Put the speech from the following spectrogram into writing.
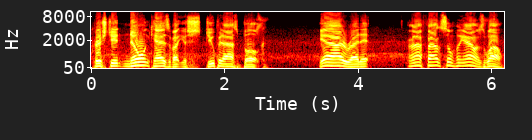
Christian, no one cares about your stupid ass book. Yeah, I read it. And I found something out as well.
